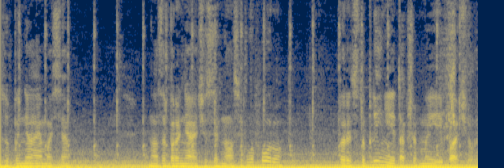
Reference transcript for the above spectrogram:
зупиняємося на забороняючий сигнал світлофору перед стоп-лінією, так, щоб ми її бачили.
